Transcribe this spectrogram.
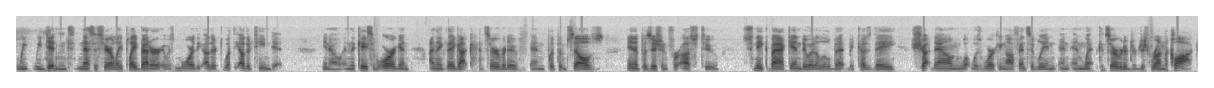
we we didn't necessarily play better. It was more the other what the other team did. You know, in the case of Oregon, I think they got conservative and put themselves in a position for us to sneak back into it a little bit because they shut down what was working offensively and, and, and went conservative to just run the clock,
